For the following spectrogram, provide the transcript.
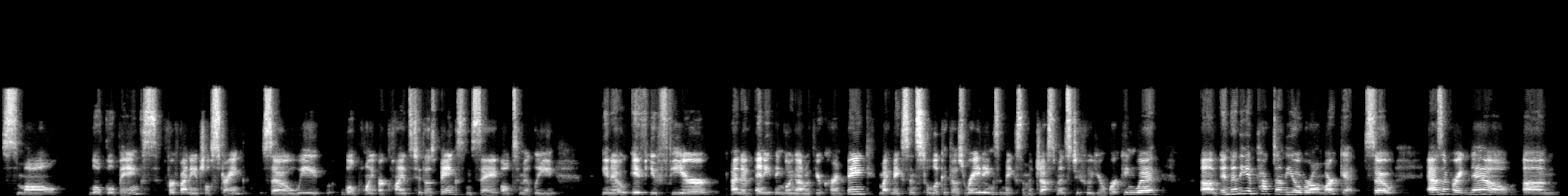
small local banks for financial strength. So we will point our clients to those banks and say, ultimately, you know, if you fear kind of anything going on with your current bank, might make sense to look at those ratings and make some adjustments to who you're working with. Um, and then the impact on the overall market. So as of right now, um,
